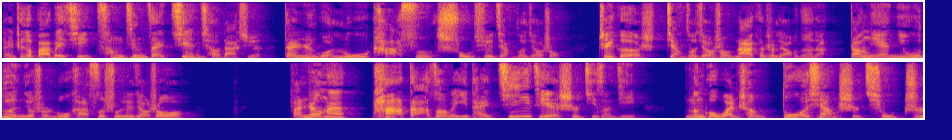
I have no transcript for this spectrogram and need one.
哎，这个巴贝奇曾经在剑桥大学担任过卢卡斯数学讲座教授。这个讲座教授那可是了不得的，当年牛顿就是卢卡斯数学教授哦。反正呢，他打造了一台机械式计算机，能够完成多项式求值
